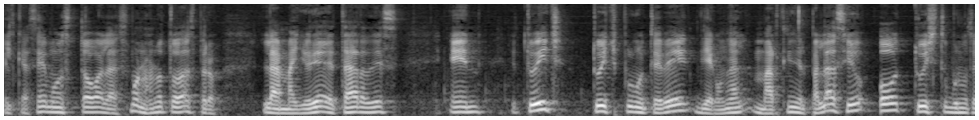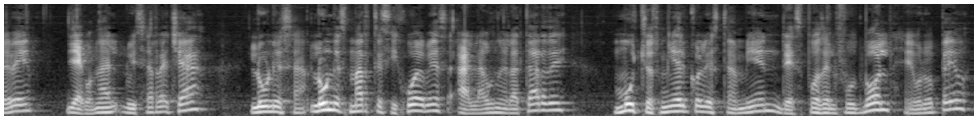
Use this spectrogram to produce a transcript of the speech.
el que hacemos todas las, bueno, no todas, pero la mayoría de tardes en Twitch, twitch.tv, diagonal Martín del Palacio o twitch.tv, diagonal Luis RHA, lunes, lunes, martes y jueves a la una de la tarde, muchos miércoles también después del fútbol europeo,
